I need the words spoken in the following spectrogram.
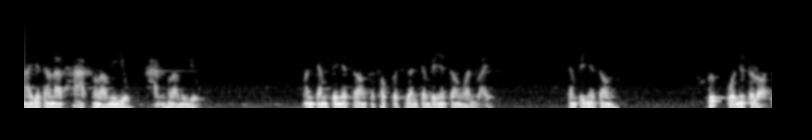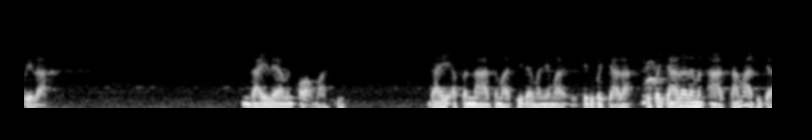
อายตนาธาตุของเรามีอยู่ ขันของเรามีอยู่ มันจำเป็นจะต้องกระทบกระเทือนจำเป็นจะต้องวันไหวจำเป็นจะต้องฝึกฝนอยู่ตลอดเวลา ได้แล้วมันออกมาอีกได้อัปปนาสมาธิแต่มันยังมาเป็นอุปจาระอุปจาระแล้วมันอาจสามารถที่จะ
